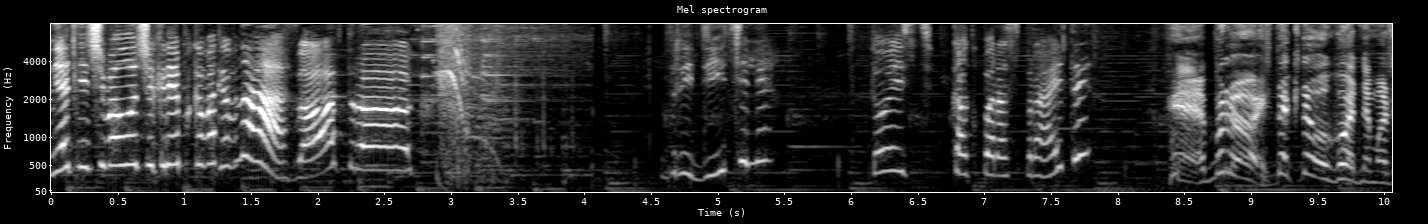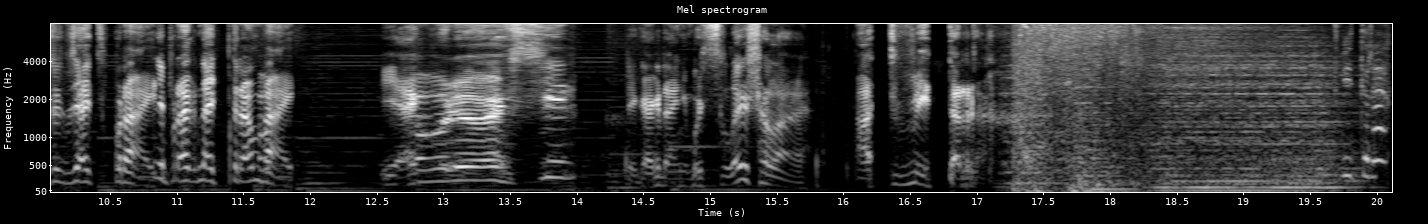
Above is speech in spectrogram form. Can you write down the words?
Нет ничего лучше крепкого говна! Завтрак! Вредители? То есть, как параспрайты? Э, брось, да кто угодно может взять спрайт и прогнать трамвай. Я бросил. Ты когда-нибудь слышала о твиттерах? Твиттерах?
